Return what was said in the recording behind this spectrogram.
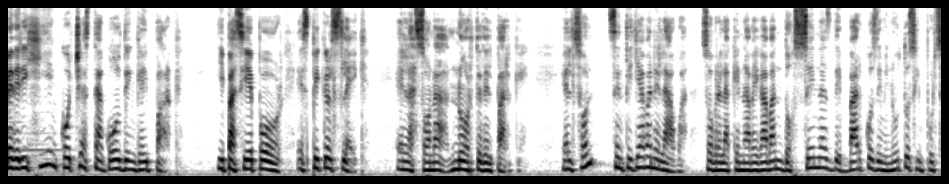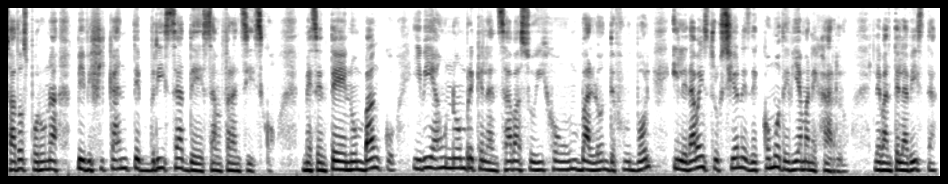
Me dirigí en coche hasta Golden Gate Park y paseé por Speaker's Lake, en la zona norte del parque. El sol centellaba en el agua, sobre la que navegaban docenas de barcos diminutos impulsados por una vivificante brisa de San Francisco. Me senté en un banco y vi a un hombre que lanzaba a su hijo un balón de fútbol y le daba instrucciones de cómo debía manejarlo. Levanté la vista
